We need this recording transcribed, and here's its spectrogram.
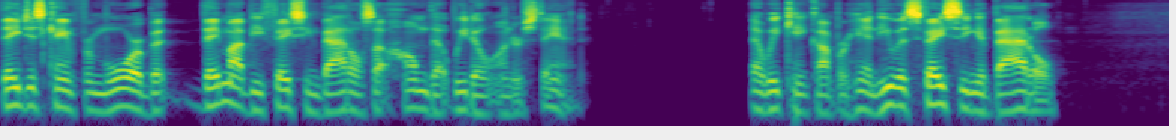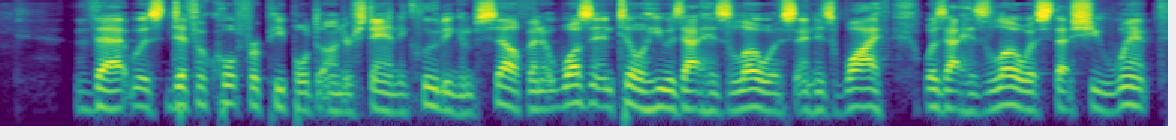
they just came from war, but they might be facing battles at home that we don't understand that we can't comprehend. He was facing a battle that was difficult for people to understand, including himself. And it wasn't until he was at his lowest and his wife was at his lowest that she went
